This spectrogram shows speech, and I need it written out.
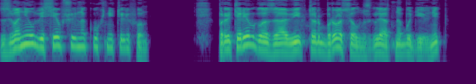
звонил висевший на кухне телефон. Протерев глаза, Виктор бросил взгляд на будильник.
